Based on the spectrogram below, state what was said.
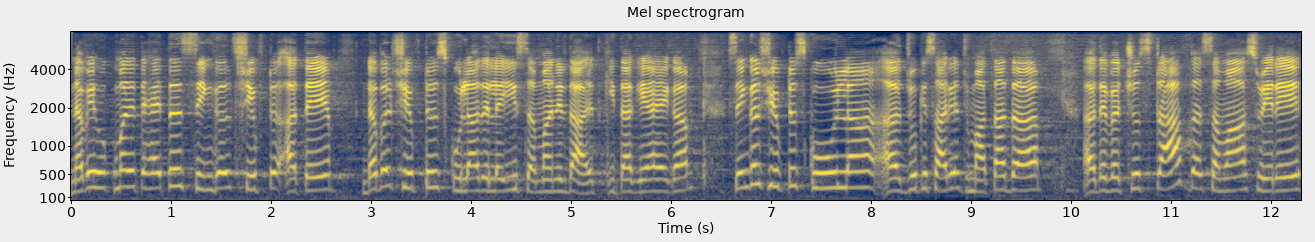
ਨਵੇਂ ਹੁਕਮਾਂ ਦੇ ਤਹਿਤ ਸਿੰਗਲ ਸ਼ਿਫਟ ਅਤੇ ਡਬਲ ਸ਼ਿਫਟ ਸਕੂਲਾਂ ਦੇ ਲਈ ਸਮਾਂ ਨਿਰਧਾਰਿਤ ਕੀਤਾ ਗਿਆ ਹੈਗਾ। ਸਿੰਗਲ ਸ਼ਿਫਟ ਸਕੂਲ ਜੋ ਕਿ ਸਾਰੀਆਂ ਜਮਾਤਾਂ ਦਾ ਦੇ ਵਿੱਚ ਸਟਾਫ ਦਾ ਸਮਾਂ ਸਵੇਰੇ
